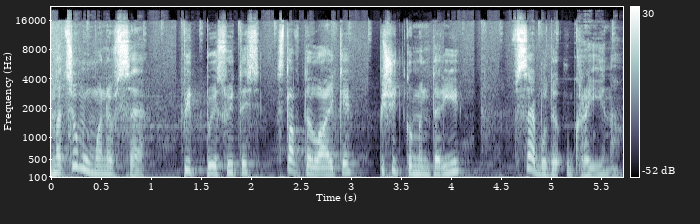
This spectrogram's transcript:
На цьому в мене все. Підписуйтесь, ставте лайки, пишіть коментарі. Все буде Україна!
